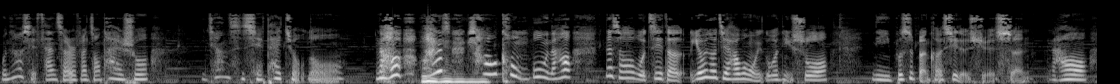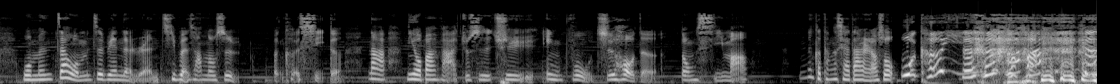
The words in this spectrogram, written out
我那时候写三十二分钟，他还说你这样子写太久了哦。然后哇，超恐怖！然后那时候我记得，永远都记得他问我一个问题，说：“你不是本科系的学生，然后我们在我们这边的人基本上都是本科系的，那你有办法就是去应付之后的东西吗？”那个当下当然要说我可以，但是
